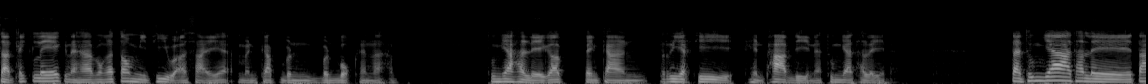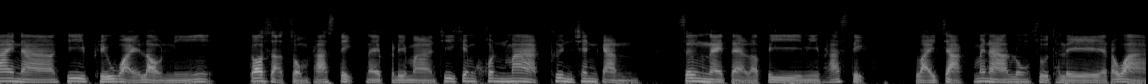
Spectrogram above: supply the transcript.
สัตว์เล็ก ๆ นะครับ มันก็ต้องมีที่อยู่อาศัยอะเหมือนกับบนบนบกนั่นแหละครับ ทุ่งหญ้าทะเลก็เป็นการเรียกที่เห็นภาพดีนะทุ่งหญ้าทะเลนะแต่ทุ่งหญ้าทะเลใต้น้ำที่พลิ้วไหวเหล่านี้ ก็สะสมพลาสติกในปริมาณที่เข้มข้นมากขึ้นเช่นกัน ซึ่งในแต่ละปีมีพลาสติกไหลจากแม่น้ำลงสู่ทะเลระหว่าง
